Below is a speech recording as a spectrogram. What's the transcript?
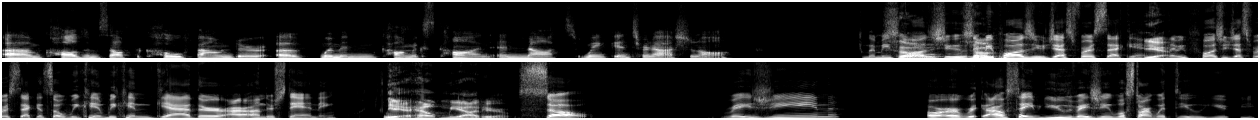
um, called himself the co-founder of Women Comics Con and not Wink International. Let me So- pause you. so- Let me pause you just for a second. Yeah. Let me pause you just for a second so we can we can gather our understanding. Yeah, help me out here. So, Regine, or, or I'll say you, Regine. We'll start with you. You, you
